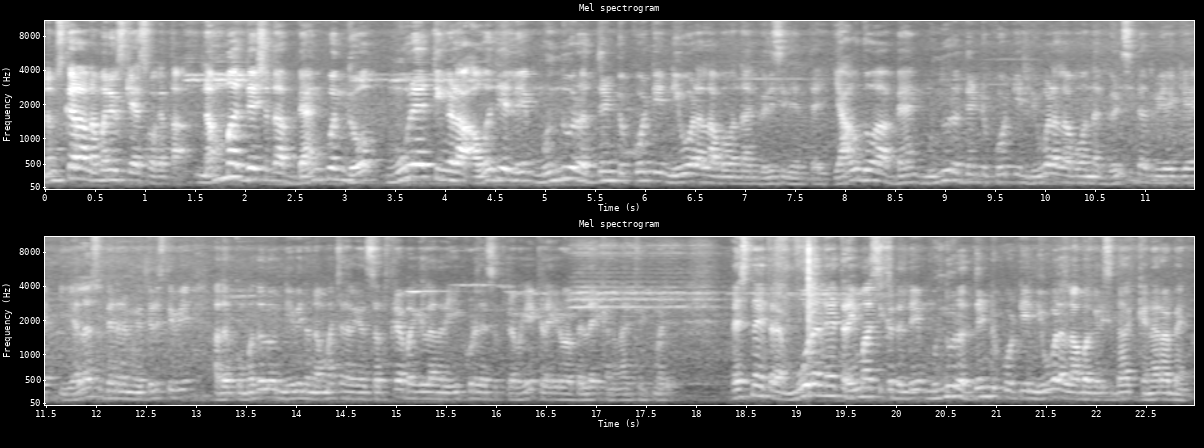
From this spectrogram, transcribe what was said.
ನಮಸ್ಕಾರ, ನಮ್ಮ ನ್ಯೂಸ್ಗೆ ಸ್ವಾಗತ. ನಮ್ಮ ದೇಶದ ಬ್ಯಾಂಕ್ ಒಂದು ಮೂರೇ ತಿಂಗಳ ಅವಧಿಯಲ್ಲಿ ಮುನ್ನೂರ ಹದಿನೆಂಟು ಕೋಟಿ ನಿವ್ವಳ ಲಾಭವನ್ನ ಗಳಿಸಿದೆ ಅಂತೆ. ಯಾವುದು ಆ ಬ್ಯಾಂಕ್ ಮುನ್ನೂರ ಹದಿನೆಂಟು ಕೋಟಿ ನಿವ್ವಳ ಲಾಭವನ್ನ ಗಳಿಸಿದಾದ್ರೂ ಹೇಗೆ ಎಲ್ಲ ಸುದ್ದಿನ ನಿಮಗೆ ತಿಳಿಸ್ತೀವಿ. ಅದಕ್ಕೂ ಮೊದಲು ನೀವಿನ ನಮ್ಮ ಚಾನಲ್ಗೆ ಸಬ್ಸ್ಕ್ರೈಬ್ ಆಗಿಲ್ಲ ಅಂದ್ರೆ ಈ ಕೂಡಲೇ ಸಬ್ಸ್ಕ್ರೈಬ್ ಆಗಿ ಕೆಳಗಿರುವ ಬೆಲ್ಲೈಕನ್ ಅನ್ನ ಕ್ಲಿಕ್ ಮಾಡಿ. ಸ್ನೇಹಿತರೆ, ಮೂರನೇ ತ್ರೈಮಾಸಿಕದಲ್ಲಿ ಮುನ್ನೂರ ಹದಿನೆಂಟು ಕೋಟಿ ನಿವ್ವಳ ಲಾಭ ಗಳಿಸಿದ ಕೆನರಾ ಬ್ಯಾಂಕ್.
